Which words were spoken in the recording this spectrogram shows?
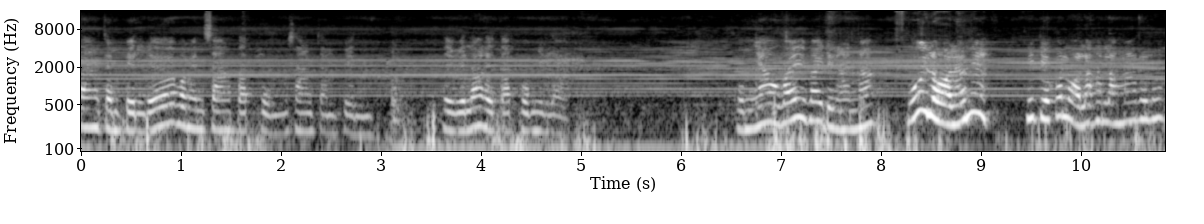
สร้างจำเป็นเด้อว่าเป็นสร้างตัดผมสร้างจำเป็นในเวลาได้ตัดผมอีกแล้วผมยาวไว้ไว้เดินหันมาโอ้ยหล่อแล้วเนี่ยนิดเดียวก็หล่อแล้วหันหลังมาด้วยลูก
